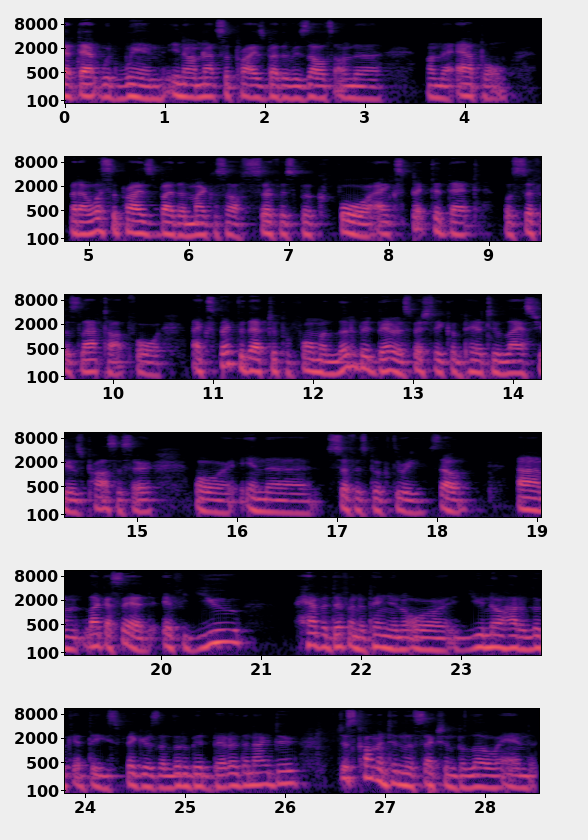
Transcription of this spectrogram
that that would win. You know, I'm not surprised by the results on the on the Apple, but I was surprised by the Microsoft Surface Book 4. I expected that, or Surface Laptop 4, I expected that to perform a little bit better, especially compared to last year's processor or in the Surface Book 3. So, um, like I said, if you have a different opinion or you know how to look at these figures a little bit better than I do, just comment in the section below and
